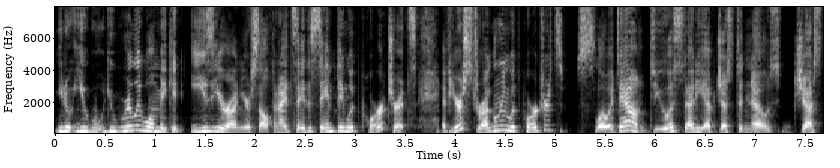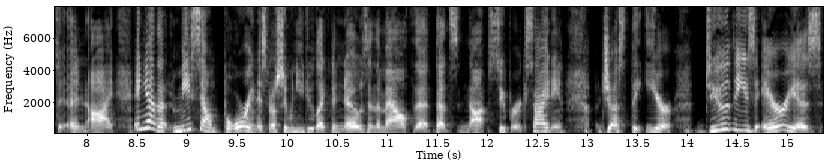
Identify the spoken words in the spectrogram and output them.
You know, you you really will make it easier on yourself. And I'd say the same thing with portraits. If you're struggling with portraits, slow it down. Do a study of just a nose, just an eye. And yeah, that may sound boring, especially when you do like the nose and the mouth. That that's not super exciting. Just the ear. Do these areas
